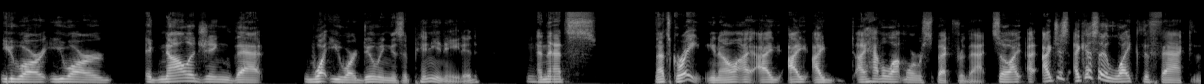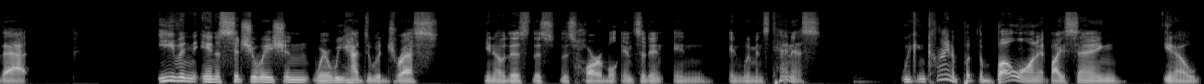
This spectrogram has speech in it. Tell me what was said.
You are, you are acknowledging that what you are doing is opinionated. Mhm. And that's, that's great. You know, I, I, I, I, I have a lot more respect for that. So I- I just, I guess I like the fact that even in a situation where we had to address, you know, this, this, this horrible incident in, in women's tennis, we can kind of put the bow on it by saying, you know,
